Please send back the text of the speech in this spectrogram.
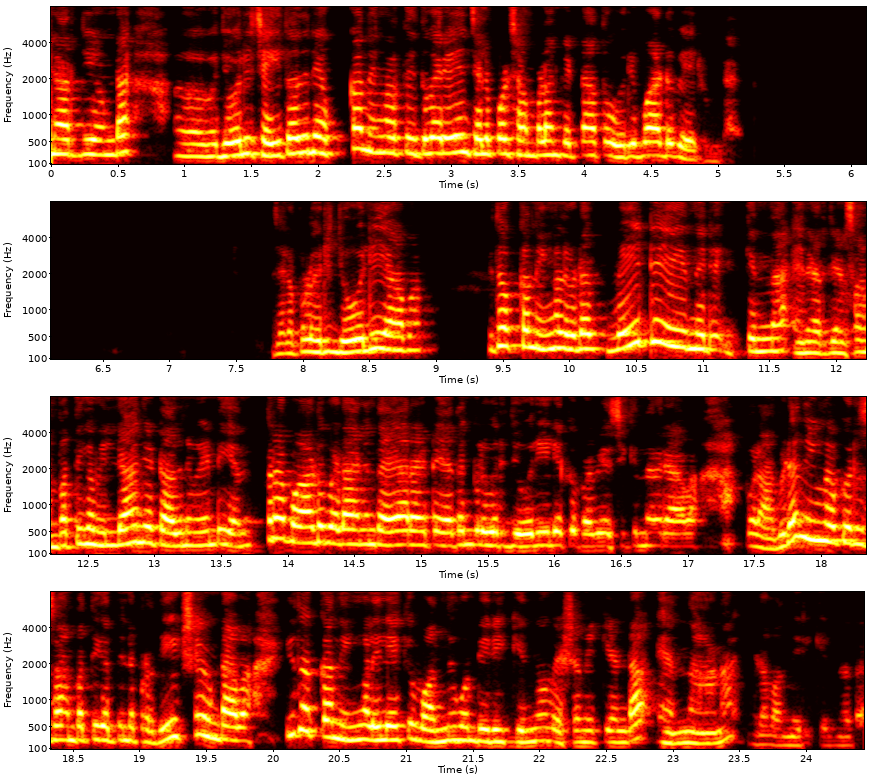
എനർജി ഉണ്ട്. ജോലി ചെയ്തതിനെയൊക്കെ നിങ്ങൾക്ക് ഇതുവരെയും ചിലപ്പോൾ ശമ്പളം കിട്ടാത്ത ഒരുപാട് പേരുണ്ട്. ചിലപ്പോൾ ഒരു ജോലിയാവാം. ഇതൊക്കെ നിങ്ങളിവിടെ വെയിറ്റ് ചെയ്യുന്നിരിക്കുന്ന എനർജിയാണ് സാമ്പത്തികം ഇല്ലാഞ്ഞിട്ട് അതിനുവേണ്ടി എത്ര പാടുപെടാനും തയ്യാറായിട്ട് ഏതെങ്കിലും ഒരു ജോലിയിലേക്ക് പ്രവേശിക്കുന്നവരാവാം. അപ്പോൾ അവിടെ നിങ്ങൾക്കൊരു സാമ്പത്തികത്തിന്റെ പ്രതീക്ഷ ഉണ്ടാവാം ഇതൊക്കെ നിങ്ങളിലേക്ക് വന്നുകൊണ്ടിരിക്കുന്നു വിഷമിക്കേണ്ട എന്നാണ് ഇവിടെ വന്നിരിക്കുന്നത്.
